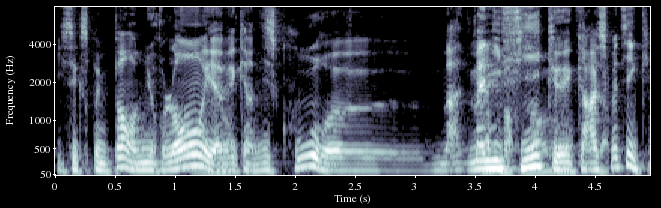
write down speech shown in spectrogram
il s'exprime pas en hurlant et avec un discours euh, ma- magnifique et charismatique.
